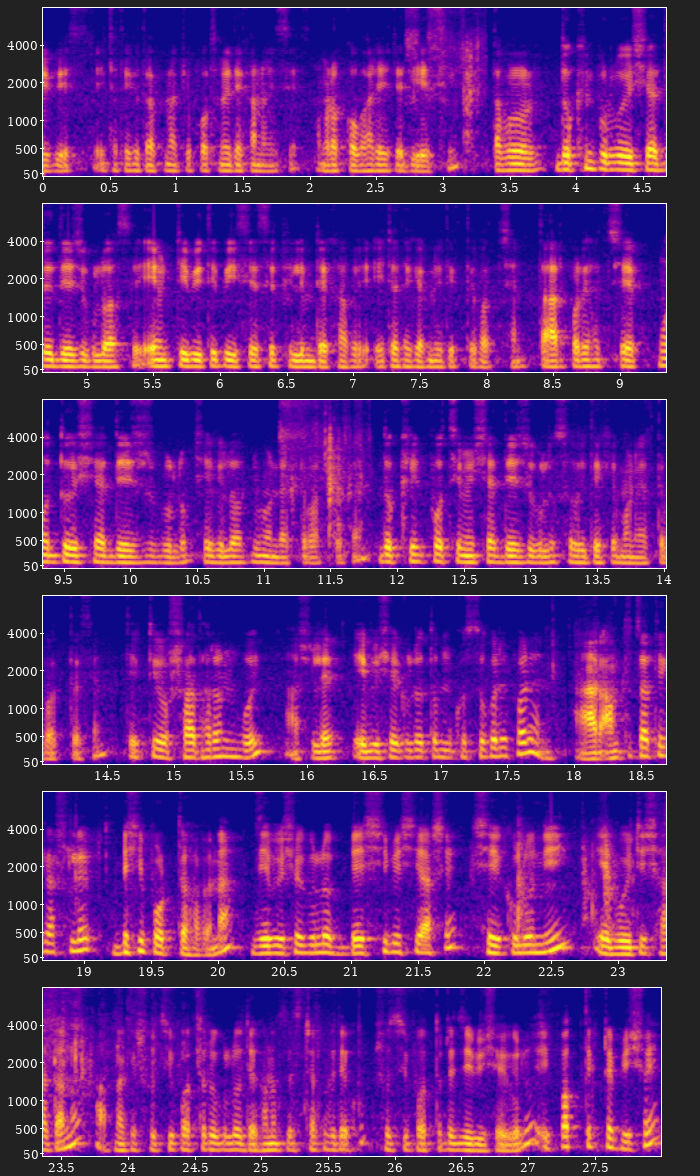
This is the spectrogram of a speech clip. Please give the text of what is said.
এমবিবিএস এটা থেকে তো আপনাকে প্রথমে দেখানো হয়েছে। আমরা কভারে এটা দিয়েছি। তারপর দক্ষিণ পূর্ব এশিয়ার যে দেশগুলো আছে এম টিভিতে পিসিএস এর ফিল্ম দেখাবে, এটা থেকে আপনি দেখতে পাচ্ছেন। তারপরে হচ্ছে মধ্য এশিয়ার দেশগুলো, সেগুলো আপনি মনে রাখতে পারতেছেন। দক্ষিণ, পশ্চিম এশিয়ার দেশগুলো ছবি দেখে মনে রাখতে পারতেছেন। তো একটি অসাধারণ বই। আসলে এই বিষয়গুলো তো মুখস্থ করে পড়েন। আর আন্তর্জাতিক আসলে বেশি পড়তে হবে না। যে বিষয়গুলো বেশি বেশি আসে, সেগুলো নিয়ে এই বইটি সাজানো। আপনাকে সূচিপত্রগুলো দেখানোর চেষ্টা করে দেখুন। সূচিপত্রের যে বিষয়গুলো, এই প্রত্যেকটা বিষয়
